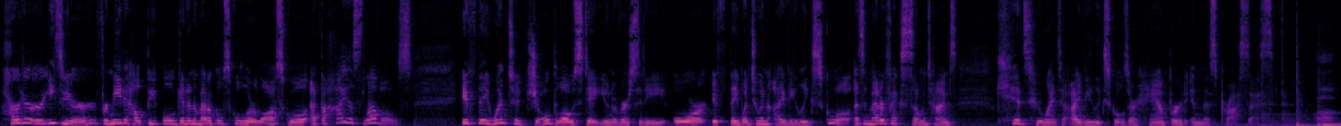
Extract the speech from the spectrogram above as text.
harder or easier for me to help people get into medical school or law school at the highest levels if they went to Joe Blow State University or if they went to an Ivy League school. As a matter of fact, sometimes kids who went to Ivy League schools are hampered in this process. Wow.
